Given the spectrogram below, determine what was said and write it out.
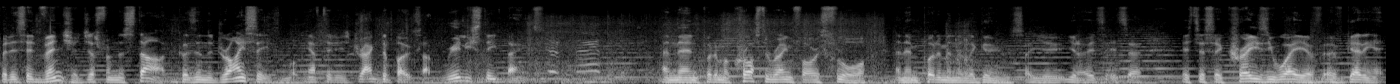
but it's adventure just from the start because in the dry season what we have to do is drag the boats up really steep banks and then put them across the rainforest floor and then put them in the lagoons. So you, you know, it's, it's, a, it's just a crazy way of, of getting it.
